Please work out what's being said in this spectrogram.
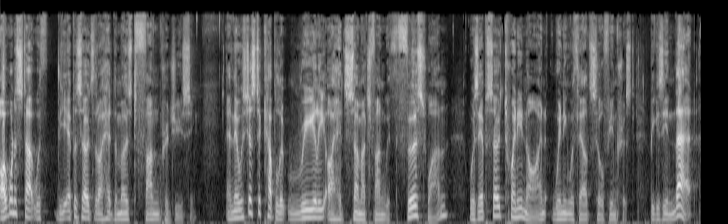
I want to start with the episodes that I had the most fun producing. And there was just a couple that really I had so much fun with. The first one was episode 29, Winning Without Self Interest, because in that,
